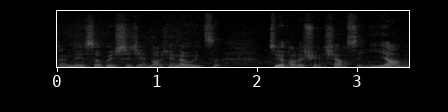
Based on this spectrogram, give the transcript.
人类社会实践到现在为止，最好的选项是一样的。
